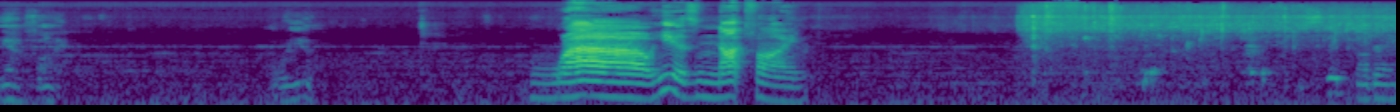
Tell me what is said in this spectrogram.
Yeah, I'm fine. How are you? Wow, he is not fine. Sleeps all day.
